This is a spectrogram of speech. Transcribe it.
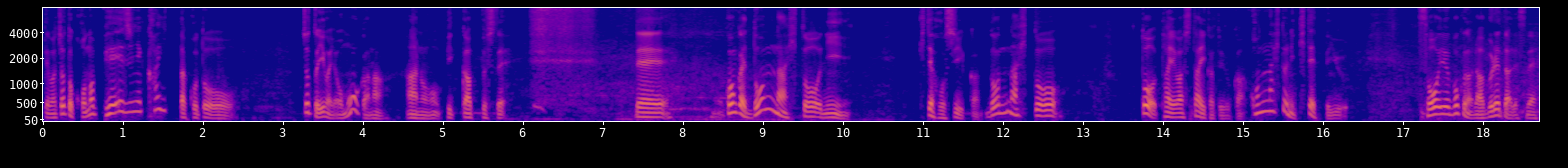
でもちょっとこのページに書いたことを、ちょっと今読もうかな。あの、ピックアップして。で、今回どんな人に来てほしいか、どんな人と対話したいかというか、こんな人に来てっていう、そういう僕のラブレターですね。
